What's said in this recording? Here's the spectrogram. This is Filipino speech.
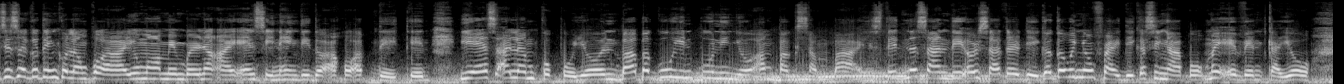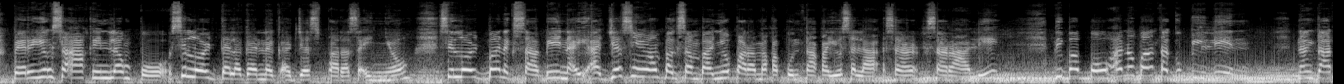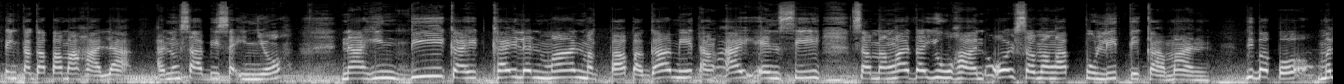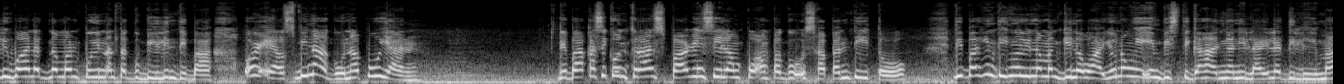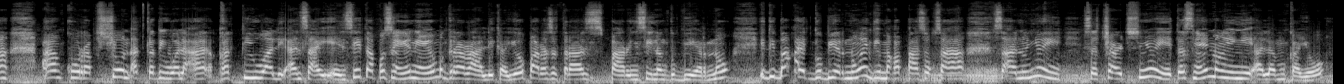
Isasagutin ko lang po ah, yung mga member ng INC na hindi daw ako updated. Yes, alam ko po yon. Babaguhin po ninyo ang pagsamba. Instead na Sunday or Saturday, gagawin yung Friday kasi nga po may event kayo. Pero yung sa akin lang po, si Lord talaga nag-adjust para sa inyo. Si Lord ba nagsabi na i-adjust nyo yung pagsamba nyo para makapunta kayo sa, la- sa, sa rally? Di ba po, ano ba ang tagupilin ng dating tagapamahala? Anong sabi sa inyo? Na hindi kahit kailanman magpapagamit ang INC sa mga dayuhan or sa mga politika man. Di ba po? Maliwanag naman po yun ang tagubilin, di ba? Or else, binago na po yan. 'Di ba? Kasi kung transparency lang po ang pag-uusapan dito, 'di ba hindi niyo rin naman ginawa 'yun nung iimbestigahan nga ni Laila de Lima ang korupsyon at katiwala katiwalian sa INC tapos ngayon ngayon magrarally kayo para sa transparency ng gobyerno. Eh 'di ba kahit gobyerno nga hindi makapasok sa sa ano niyo eh, sa charts niyo eh. Tapos ngayon mangingialam kayo.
